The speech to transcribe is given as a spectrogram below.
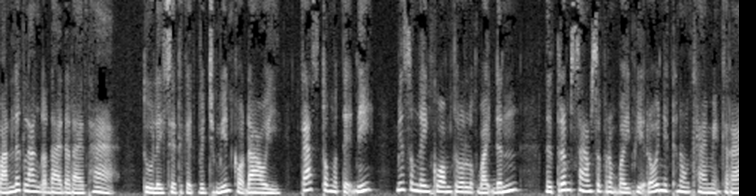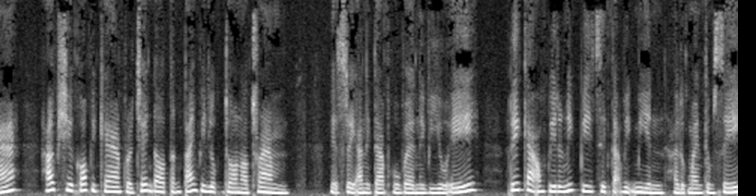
បានលើកឡើងដដែលៗថាតួលេខសេដ្ឋកិច្ចវិជ្ជមានក៏ដោយការស្ទង់មតិនេះមានសម្លេងគាំទ្រលោក Biden នៅត្រឹម38%នៅក្នុងខែមករាហើយព្យាករណ៍ពីការប្រជែងដ៏តឹងតែងពីលោក Donald Trump អ្នកស្រី Anita Powell នៃ VOA រាយការណ៍អំពីរឿងនេះពីសេតវិមានហើយលោកម៉ែនកំសែង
